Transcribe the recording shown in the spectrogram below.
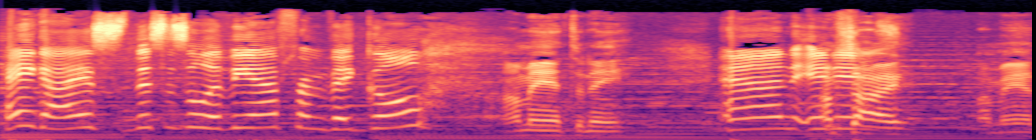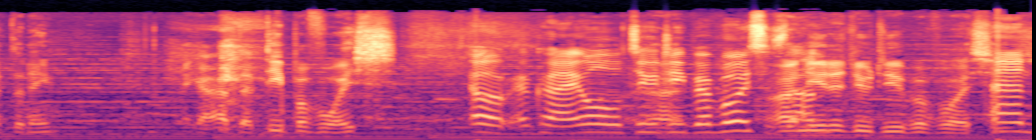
hey guys, this is Olivia from VidGul, I'm Anthony. and it I'm is- sorry. I'm Anthony. I gotta have that deeper voice. Oh, okay. We'll do deeper voices. I then. need to do deeper voices. And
